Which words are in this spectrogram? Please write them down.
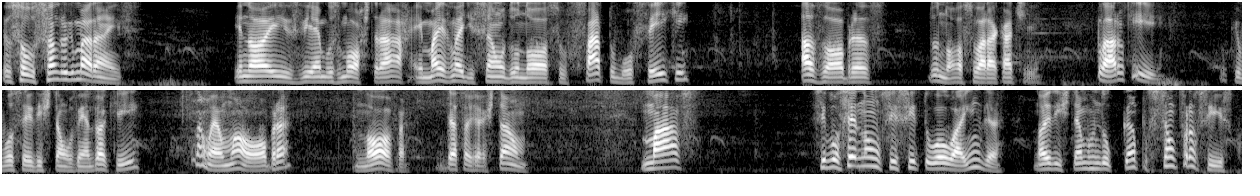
eu sou o Sandro Guimarães e nós viemos mostrar em mais uma edição do nosso Fato ou Fake as obras do nosso Aracati. Claro que o que vocês estão vendo aqui não é uma obra nova dessa gestão, mas se você não se situou ainda, nós estamos no Campo São Francisco.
